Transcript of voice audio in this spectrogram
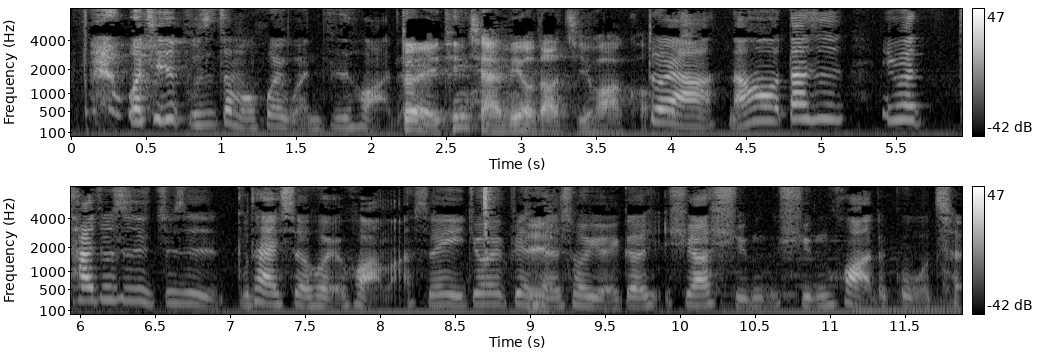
我其实不是这么会文字化的。对，听起来没有到计划狂。对啊，然后但是因为他就是就是不太社会化嘛，所以就会变成说有一个需要驯驯化的过程。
